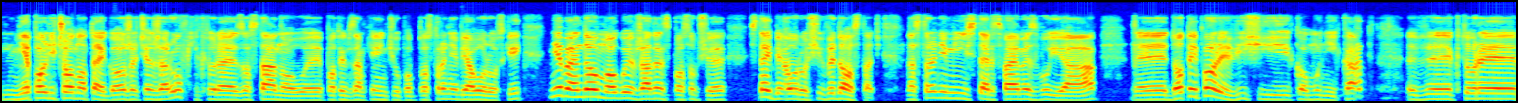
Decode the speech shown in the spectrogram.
nie policzono tego, że ciężarówki, które zostaną e, po tym zamknięciu po, po stronie białoruskiej, nie będą mogły w żaden sposób się z tej Białorusi wydostać. Na stronie Ministerstwa MSWiA do tej pory wisi komunikat, który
